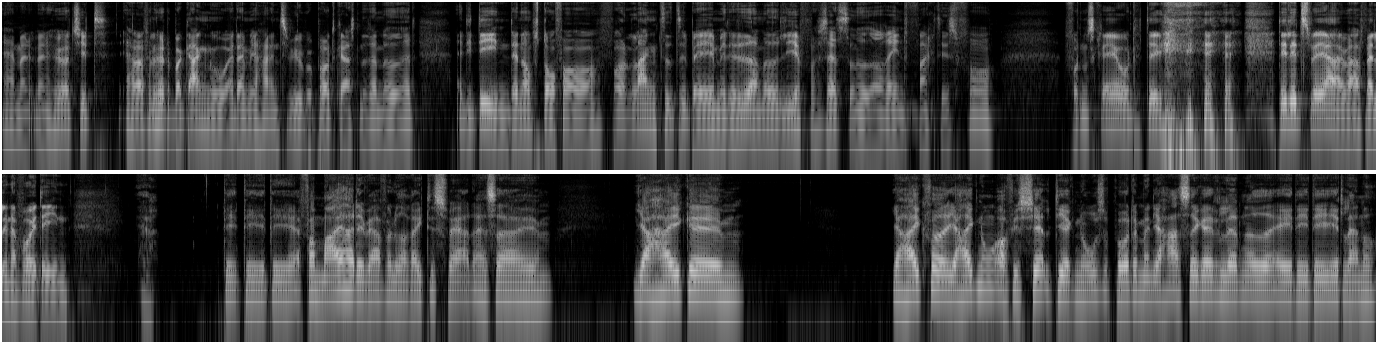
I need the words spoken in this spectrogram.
Ja, man, man hører tit, jeg har i hvert fald hørt et par gange nu, af dem, jeg har interviewet på podcasten, det der med, at, at ideen, den opstår for, for lang tid tilbage, men det det der med lige at få sat sig ned og rent faktisk få, få den skrevet. Det, det er lidt sværere i hvert fald, end at få ideen. Ja. Det, det, det, for mig har det i hvert fald været rigtig svært. Altså, øh, jeg har ikke... Øh, jeg har ikke fået, jeg har ikke nogen officiel diagnose på det, men jeg har sikkert et eller andet ADD, et eller andet,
